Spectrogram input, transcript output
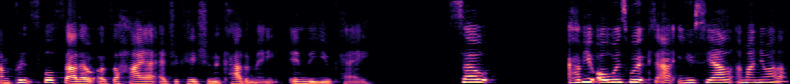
and Principal Fellow of the Higher Education Academy in the UK. So, have you always worked at UCL, Emanuela?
